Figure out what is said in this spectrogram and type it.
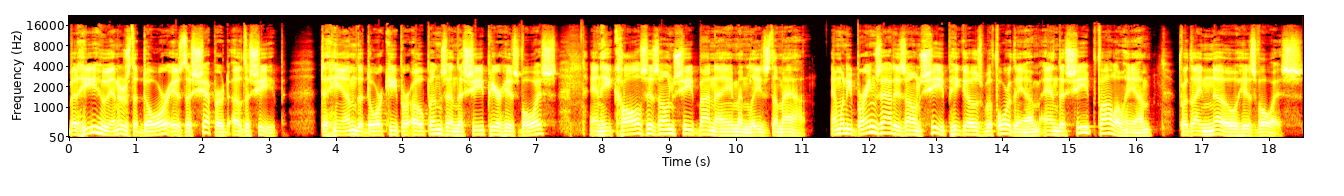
But he who enters the door is the shepherd of the sheep. To him the doorkeeper opens, and the sheep hear his voice, and he calls his own sheep by name and leads them out. And when he brings out his own sheep, he goes before them, and the sheep follow him, for they know his voice.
